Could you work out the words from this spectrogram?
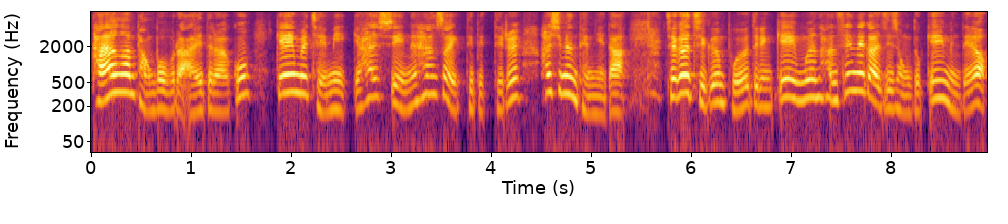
다양한 방법으로 아이들하고 게임을 재미있게 할 수 있는 hands-on activity를 하시면 됩니다. 제가 지금 보여드린 게임은 한 세네 가지 정도 게임인데요.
